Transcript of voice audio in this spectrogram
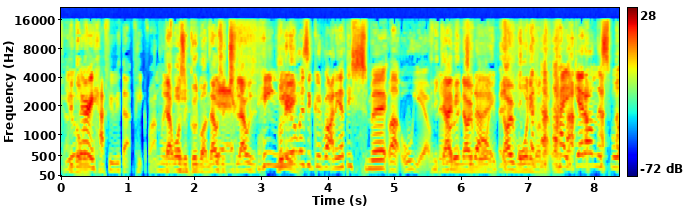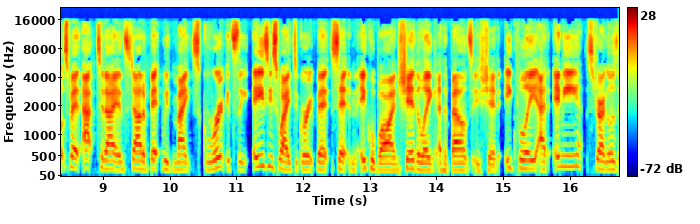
You Big were very wing. happy with that pick one. weren't That was you? a good one. That was a tr- that was- He knew it him. was a good one. He had this smirk like, oh yeah, I've And he gave me no today. warning. No warning on that one. Hey, get on the Sportsbet app today and start a bet with mates group. It's the easiest way to group bet, set an equal buy, and share the link, and the balance is shared equally at any strugglers,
